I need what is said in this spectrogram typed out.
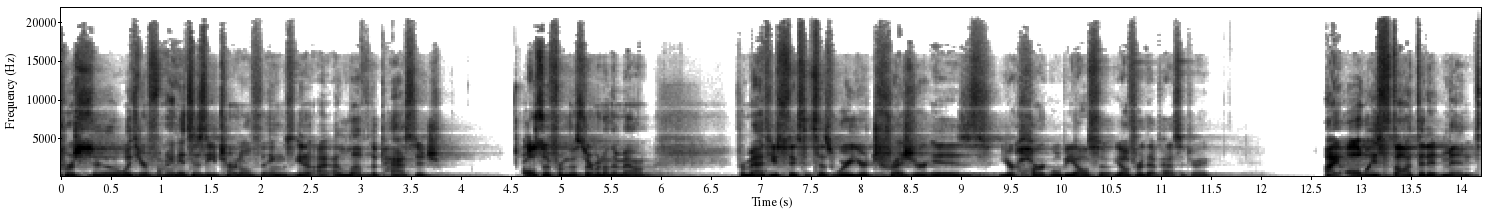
pursue with your finances eternal things. You know, I, I love the passage also from the Sermon on the Mount. From Matthew 6, it says, Where your treasure is, your heart will be also. Y'all have heard that passage, right? I always thought that it meant,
